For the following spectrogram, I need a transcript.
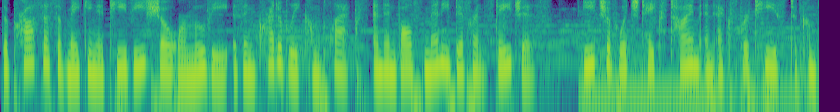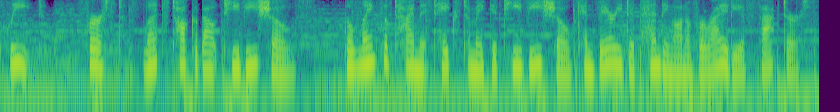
The process of making a TV show or movie is incredibly complex and involves many different stages, each of which takes time and expertise to complete. First, let's talk about TV shows. The length of time it takes to make a TV show can vary depending on a variety of factors.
